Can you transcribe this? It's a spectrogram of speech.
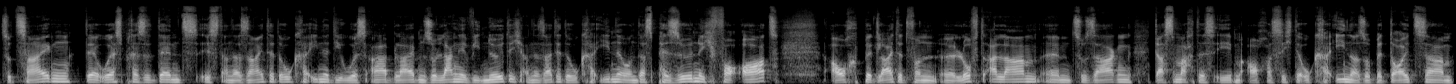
zu zeigen, der US-Präsident ist an der Seite der Ukraine, die USA bleiben so lange wie nötig an der Seite der Ukraine und das persönlich vor Ort, auch begleitet von äh, Luftalarm, ähm, zu sagen, das macht macht es eben auch aus Sicht der Ukrainer so bedeutsam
